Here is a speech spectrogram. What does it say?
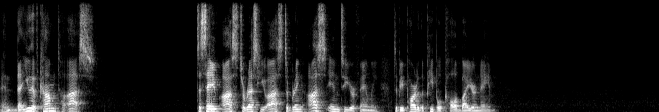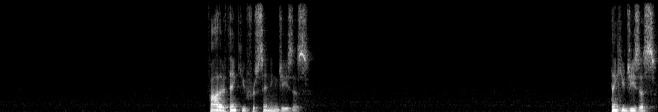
and that you have come to us to save us, to rescue us, to bring us into your family, to be part of the people called by your name. Father, thank you for sending Jesus. Thank you, Jesus,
